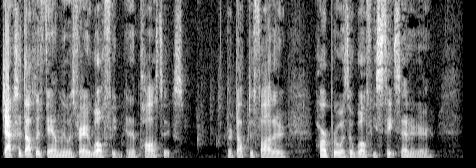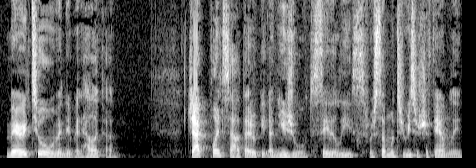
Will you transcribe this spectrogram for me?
Jack's adopted family was very wealthy and in politics. Her adopted father, Harper, was a wealthy state senator, married to a woman named Angelica. Jack points out that it would be unusual, to say the least, for someone to research a family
